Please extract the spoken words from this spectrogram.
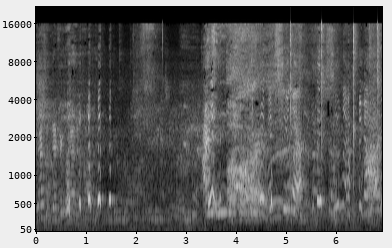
That's a different kind of hot. I need more! It's Sheila. It's Sheila. I got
